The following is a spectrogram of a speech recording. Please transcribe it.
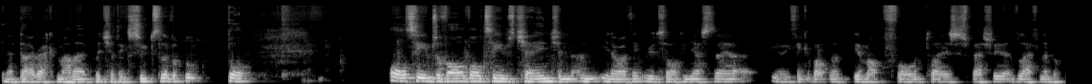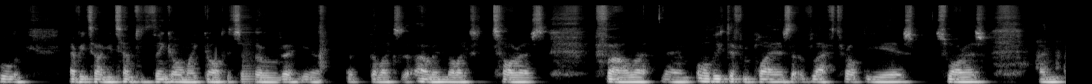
in a direct manner, which I think suits Liverpool. But all teams evolve, all teams change, and, and you know, I think we were talking yesterday. Uh, you know, you think about the, the amount of forward players, especially that have left Liverpool, and every time you're tempted to think, "Oh my God, it's over," you know, the, the likes of Owen, the likes of Torres, Fowler, um, all these different players that have left throughout the years, Suarez, and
